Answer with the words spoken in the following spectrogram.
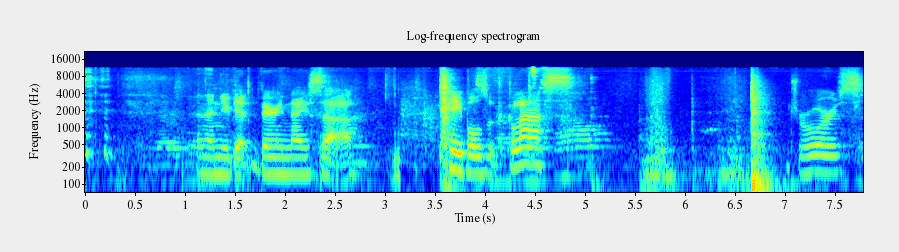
and then you get very nice uh, tables with glass, drawers.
